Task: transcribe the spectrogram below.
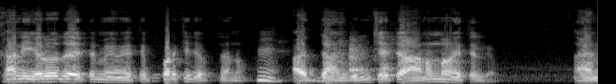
కానీ ఏ రోజు అయితే మేమైతే ఇప్పటికీ చెప్తున్నాను. అది దాని గురించి అయితే ఆనందం అయితే లేవు ఆయన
